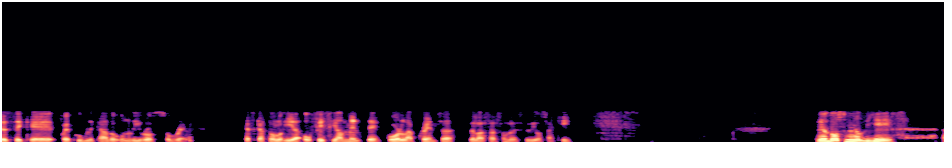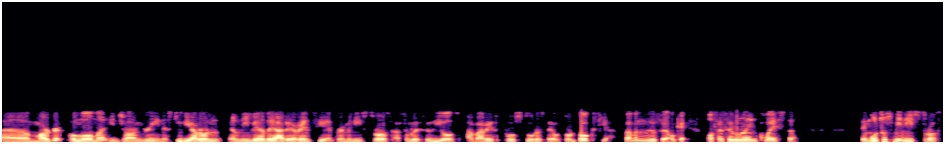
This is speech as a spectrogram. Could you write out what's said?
desde que fue publicado un libro sobre escatología oficialmente por la prensa de las Asambleas de Dios aquí. En el 2010, Uh, Margaret Paloma y John Green estudiaron el nivel de adherencia entre ministros Asambleas de Dios a varias posturas de ortodoxia. Saben, ok, vamos a hacer una encuesta de muchos ministros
